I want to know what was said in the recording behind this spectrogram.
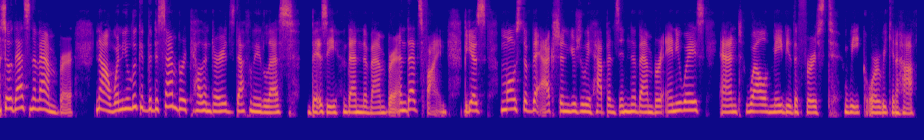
So that's November. Now, when you look at the December calendar, it's definitely less busy than November. And that's fine because most of the action usually happens in November, anyways. And well, maybe the first week or week and a half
